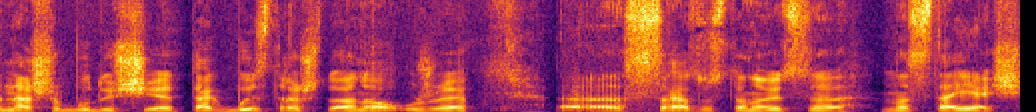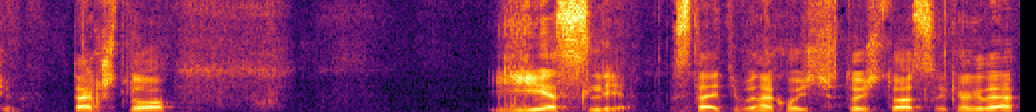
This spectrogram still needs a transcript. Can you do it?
наше будущее так быстро, что оно уже э, сразу становится настоящим. Так что, если, кстати, вы находитесь в той ситуации, когда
